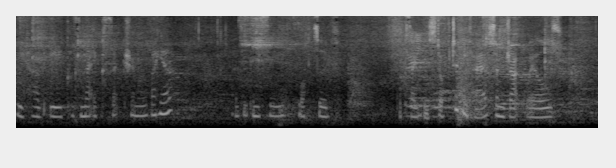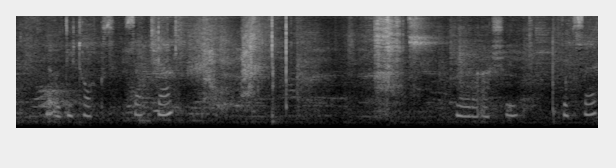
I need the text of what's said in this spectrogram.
We have a cosmetics section over here. As you can see, lots of exciting stuff to be fair. Some Jack Wills, little detox set here. Laura Ashley gift set.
